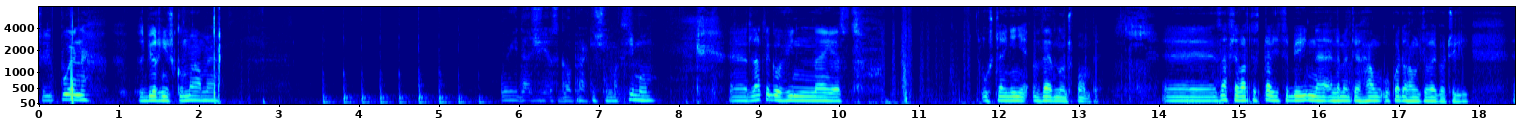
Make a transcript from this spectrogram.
czyli płyn w zbiorniczku mamy. Widać jest go praktycznie maksimum. E, dlatego winne jest uszczelnienie wewnątrz pompy. E, zawsze warto sprawdzić sobie inne elementy układu hamulcowego, czyli e,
